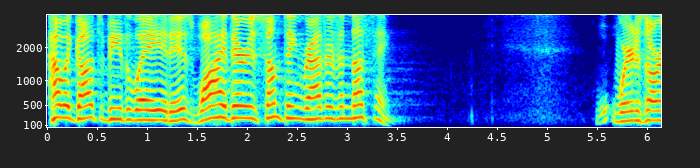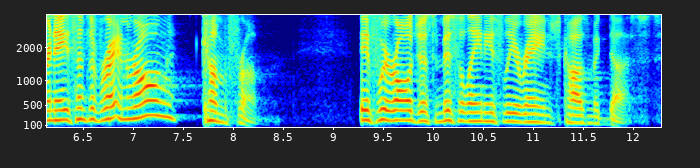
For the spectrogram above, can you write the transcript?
How it got to be the way it is? Why there is something rather than nothing? Where does our innate sense of right and wrong come from if we're all just miscellaneously arranged cosmic dust?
